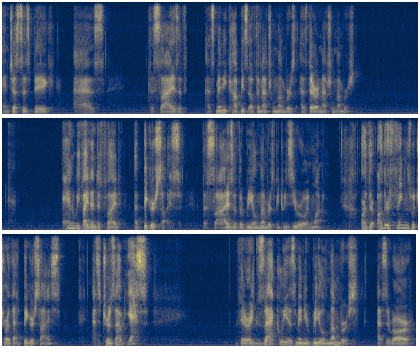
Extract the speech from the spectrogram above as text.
and just as big as the size of as many copies of the natural numbers as there are natural numbers. And we've identified a bigger size, the size of the real numbers between 0 and 1. Are there other things which are that bigger size? As it turns out, yes. There are exactly as many real numbers as there are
